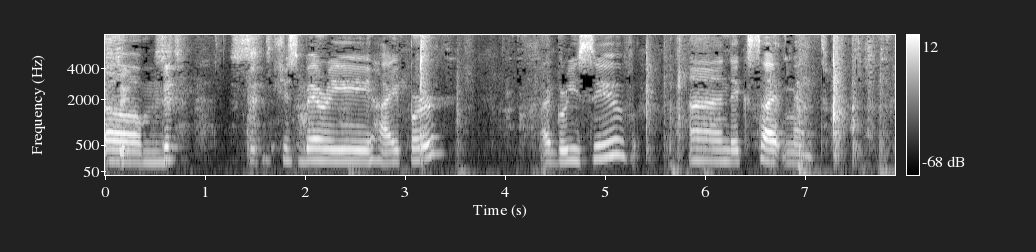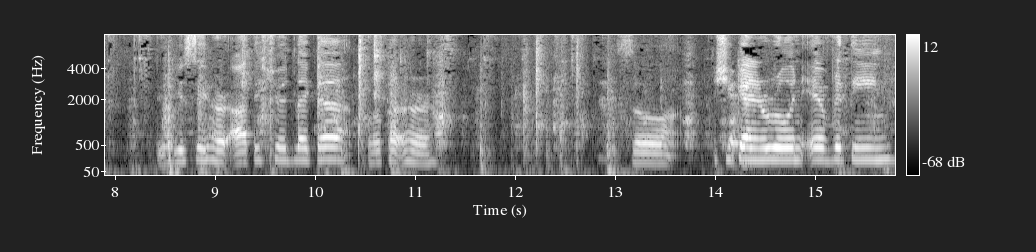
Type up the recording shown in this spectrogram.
Um, sit, sit. she's very hyper, aggressive, and excitement. Did you see her attitude like that? Look at her. So she can ruin everything,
